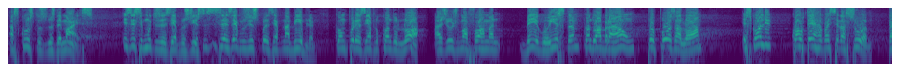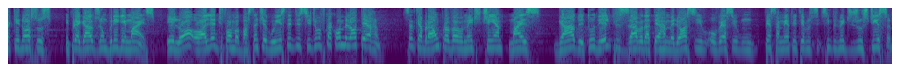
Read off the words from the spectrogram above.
às custas dos demais. Existem muitos exemplos disso. Existem exemplos disso, por exemplo, na Bíblia. Como, por exemplo, quando Ló agiu de uma forma bem egoísta, quando Abraão propôs a Ló: escolhe qual terra vai ser a sua, para que nossos empregados não briguem mais. E Ló olha de forma bastante egoísta e decide: vou ficar com a melhor terra. Sendo que Abraão provavelmente tinha mais gado e tudo, e ele precisava da terra melhor se houvesse um pensamento em termos simplesmente de justiça.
